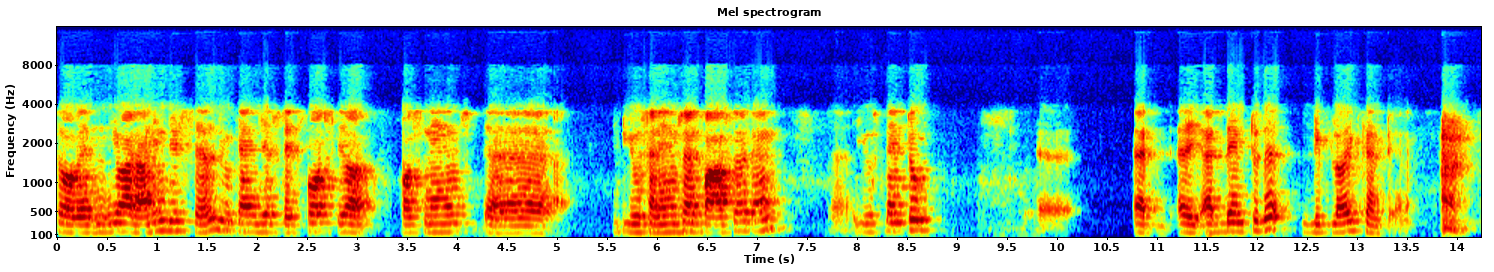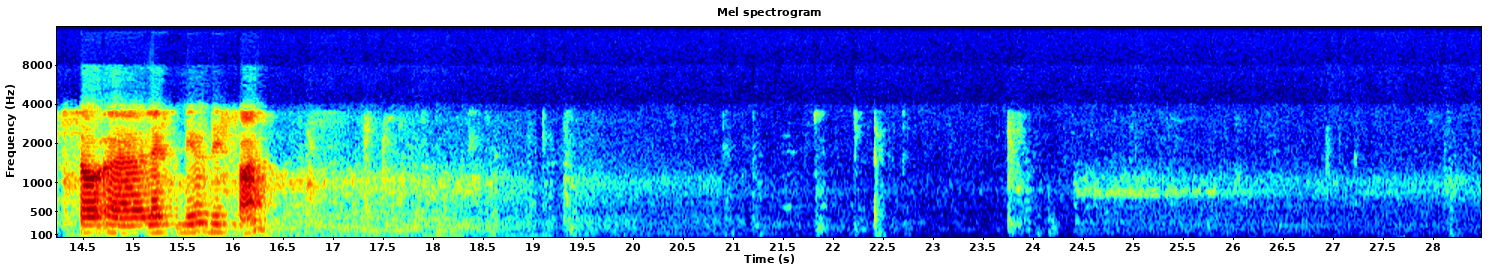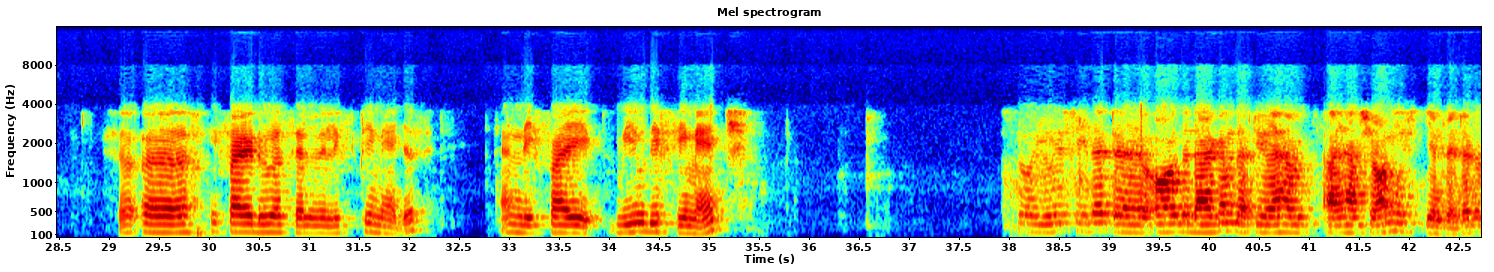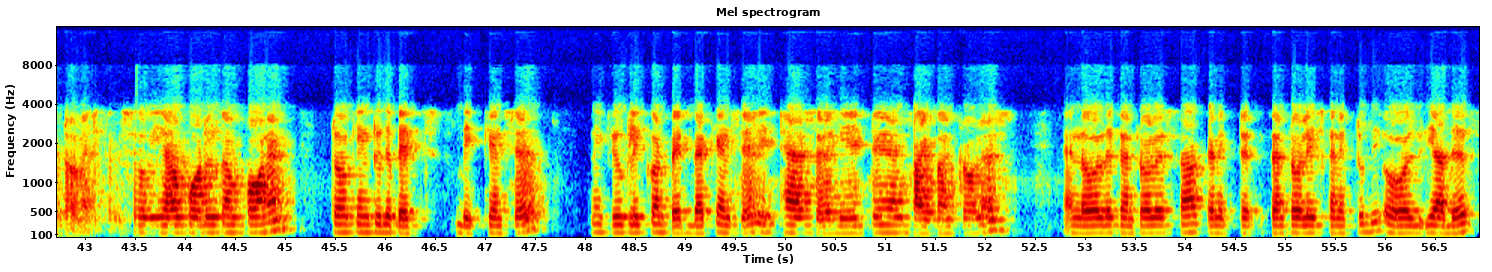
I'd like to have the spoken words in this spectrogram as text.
So when you are running this cell, you can just expose your host names, uh, usernames and password and use them to add, add them to the deployed container. So uh, let's build this one. So uh, if I do a cell list images and if I view this image, so you will see that uh, all the diagram that you have I have shown is generated automatically. So we have portal component talking to the pet backend cell. And if you click on pet backend cell, it has a gateway and five controllers, and all the controllers are connected. Controller is connected to the all the other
